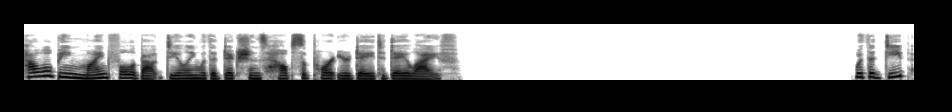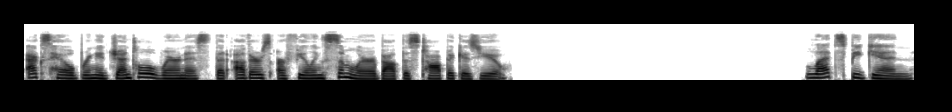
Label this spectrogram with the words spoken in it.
How will being mindful about dealing with addictions help support your day-to-day life? With a deep exhale bring a gentle awareness that others are feeling similar about this topic as you. Let's begin.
